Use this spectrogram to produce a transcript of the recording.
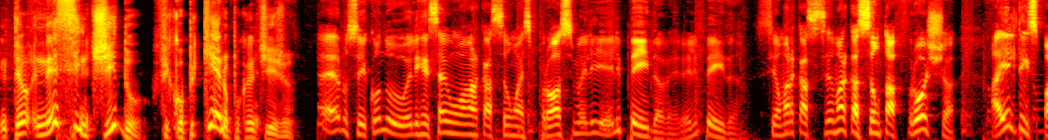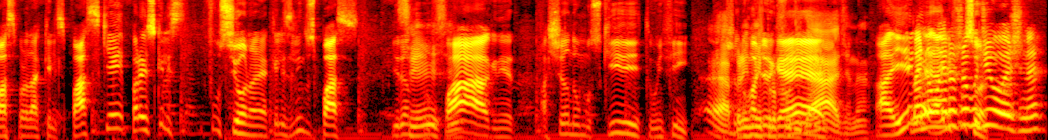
Então, nesse sentido, ficou pequeno pro Cantígio. É, eu não sei, quando ele recebe uma marcação mais próxima, ele, ele peida, velho, ele peida. Se a, marca, se a marcação tá frouxa, aí ele tem espaço para dar aqueles passes, que é para isso que eles funcionam, né? Aqueles lindos passes, virando Sim, pro sim. Achando achando um mosquito, enfim. É, abrindo em profundidade, né? Aí ele, Mas não aí era o ele jogo de hoje, né?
